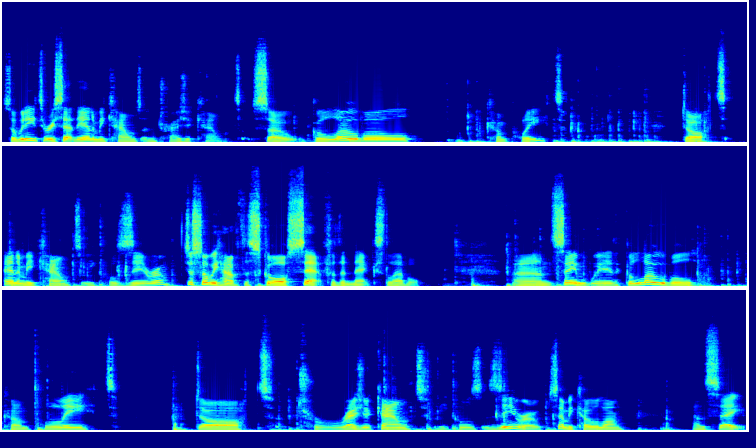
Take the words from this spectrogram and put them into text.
So we need to reset the enemy count and treasure count. So global complete dot enemy count equals zero, just so we have the score set for the next level. And same with global complete dot treasure count equals zero, semicolon, and save.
